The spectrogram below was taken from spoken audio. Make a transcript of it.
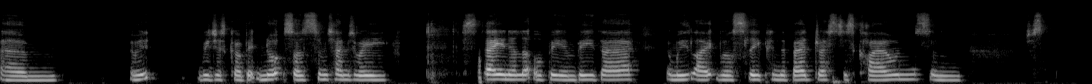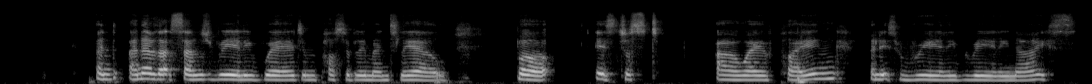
um, and we we just go a bit nuts. So sometimes we stay in a little B and B there and we like we'll sleep in the bed dressed as clowns and just and I know that sounds really weird and possibly mentally ill, but it's just our way of playing and it's really, really nice.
